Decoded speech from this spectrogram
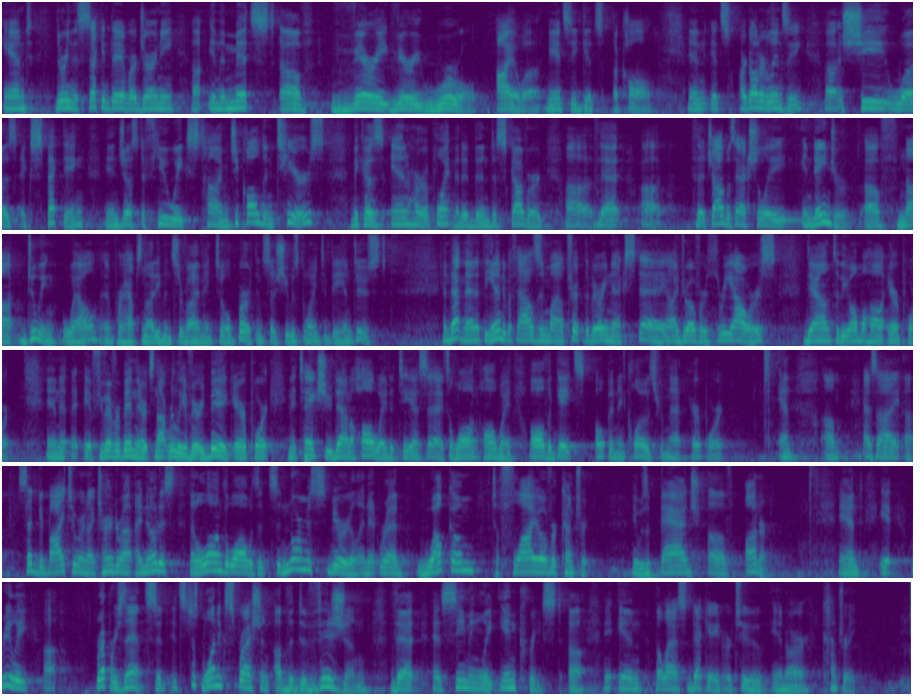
And during the second day of our journey, uh, in the midst of very, very rural Iowa, Nancy gets a call. And it's our daughter Lindsay. Uh, she was expecting in just a few weeks' time. And she called in tears because in her appointment had been discovered uh, that uh, the child was actually in danger of not doing well and perhaps not even surviving till birth, and so she was going to be induced. And that meant at the end of a thousand mile trip, the very next day, I drove her three hours down to the Omaha airport. And if you've ever been there, it's not really a very big airport, and it takes you down a hallway to TSA. It's a long hallway. All the gates open and close from that airport. And um, as I uh, said goodbye to her and I turned around, I noticed that along the wall was this enormous mural, and it read, Welcome to Flyover Country. It was a badge of honor. And it really uh, represents. It, it's just one expression of the division that has seemingly increased uh, in the last decade or two in our country.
